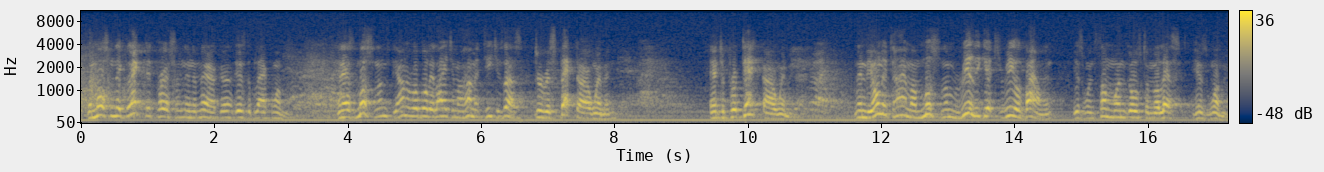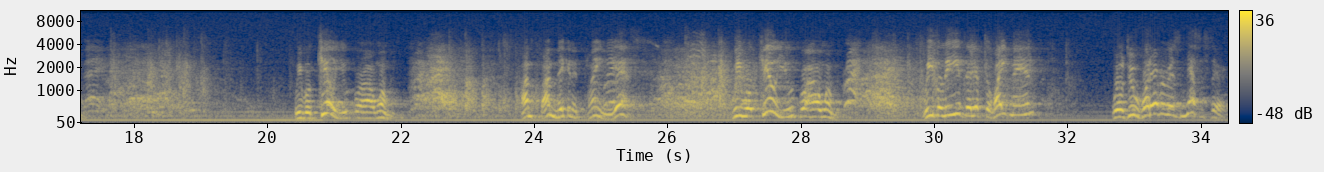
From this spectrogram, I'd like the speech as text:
The most neglected person in America is the black woman. And as Muslims, the Honorable Elijah Muhammad teaches us to respect our women and to protect our women. And the only time a Muslim really gets real violent is when someone goes to molest his woman. We will kill you for our woman. I'm, I'm making it plain, yes. We will kill you for our woman. We believe that if the white man will do whatever is necessary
